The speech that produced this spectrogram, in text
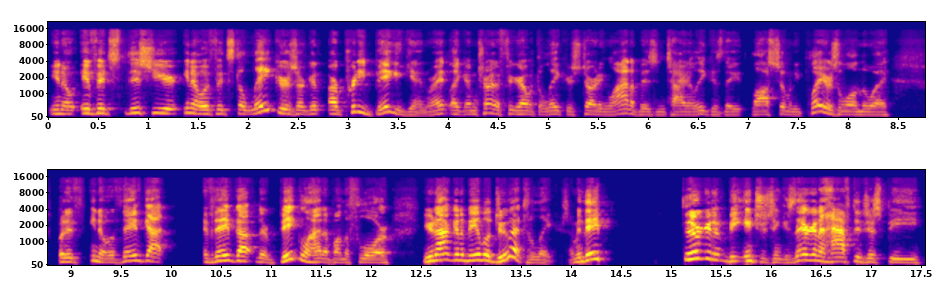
you know, if it's this year, you know, if it's the Lakers are are pretty big again, right? Like I'm trying to figure out what the Lakers starting lineup is entirely because they lost so many players along the way. But if, you know, if they've got if they've got their big lineup on the floor, you're not going to be able to do that to the Lakers. I mean, they they're going to be interesting because they're going to have to just be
